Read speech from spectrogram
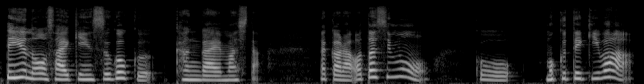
っていうのを最近すごく考えました。だから私もこう目的は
